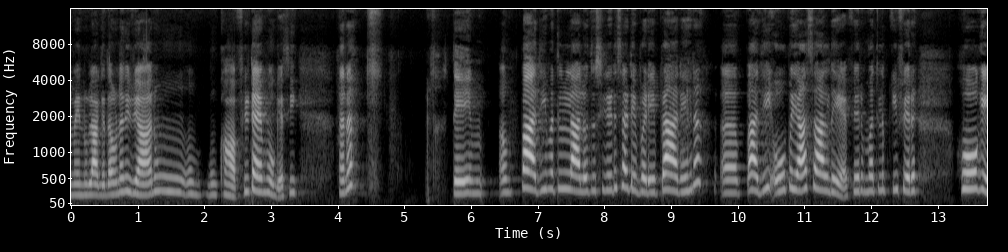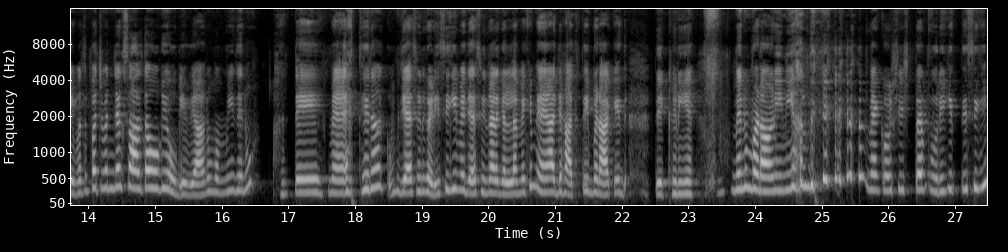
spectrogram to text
ਮੈਨੂੰ ਲੱਗਦਾ ਉਹਨਾਂ ਦੇ ਵਿਆਹ ਨੂੰ ਕਾਫੀ ਟਾਈਮ ਹੋ ਗਿਆ ਸੀ ਹੈਨਾ। ਤੇ ਅਮ, ਭਾਜੀ ਮਤਲਬ ਲਾ ਲਓ ਤੁਸੀਂ ਜਿਹੜੇ ਸਾਡੇ ਬੜੇ ਭਰਾ ਨੇ ਹਨਾ ਅਹ, ਭਾਜੀ ਉਹ 50 ਸਾਲ ਦੇ ਹੈ ਫਿਰ ਮਤਲਬ ਕਿ ਫਿਰ ਹੋ ਗਏ, ਮਤਲਬ 55 ਕੁ ਸਾਲ ਤਾਂ ਹੋ ਗਏ ਹੋ ਗਏ ਵਿਆਹ ਨੂੰ, ਮੰਮੀ ਦੇ ਨੂੰ। ਤੇ ਮੈਂ ਇੱਥੇ ਨਾ ਜੈਸਮੀਨ ਖੜੀ ਸੀਗੀ, ਮੈਂ ਜੈਸਮੀਨ ਨਾਲ ਗੱਲਾਂ, ਮੈਂ ਕਿ ਮੈਂ ਅੱਜ ਹੱਥ ਤੇ ਬਣਾ ਕੇ ਦੇਖਣੀ ਹੈ। ਮੈਨੂੰ ਬਣਾਉਣੀ ਨਹੀਂ ਆਉਂਦੀ। ਮੈਂ ਕੋਸ਼ਿਸ਼ ਤਾਂ ਪੂਰੀ ਕੀਤੀ ਸੀਗੀ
